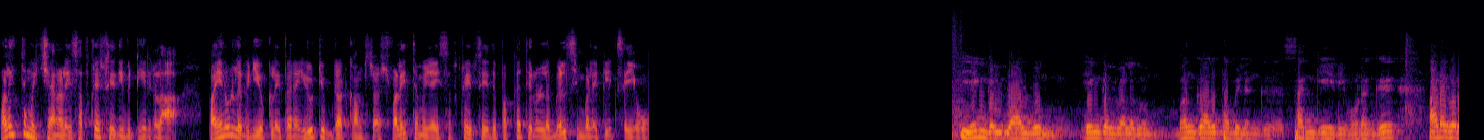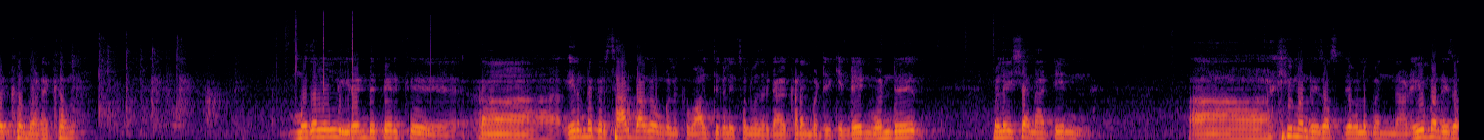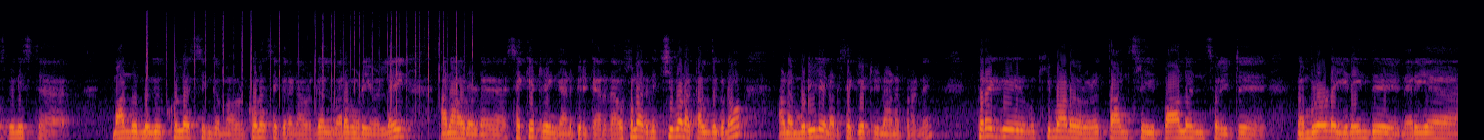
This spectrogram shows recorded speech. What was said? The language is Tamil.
வலைத்தமிழ் சேனலை சப்ஸ்கிரைப் செய்து விட்டீர்களா? பயனுள்ள வீடியோக்களை பெற யூடியூப் டாட் காம் ஸ்லாஷ் வலைத்தமிழை சப்ஸ்கிரைப் செய்து பக்கத்தில் உள்ள பெல் சிம்பலை கிளிக் செய்யவும். எங்கள் வாழ்வும் எங்கள் வளமும் வங்காள தமிழங்கு சங்கேனி முடங்கு. அனைவருக்கும் வணக்கம். முதலில் இரண்டு பேருக்கு ஆஹ், இரண்டு பேர் சார்பாக உங்களுக்கு வாழ்த்துக்களை சொல்வதற்காக கடன்பட்டிருக்கின்றேன். ஒன்று மலேசியா நாட்டின் human resource development human resource minister மாண்புமிகு குலசிங்கம் அவர் குலசேகரன் அவர்கள் வர முடியவில்லை. ஆனால் அவரோட செக்ரட்டரி இங்கே அனுப்பியிருக்காரு. அவர் சொன்னார் நிச்சயமாக நான் கலந்துக்கணும். ஆனால் முடியல என்னோட செக்ரட்டரி நான் அனுப்புகிறேன்னு பிறகு முக்கியமான ஒரு தான் ஸ்ரீ பாலன் சொல்லிட்டு நம்மளோட இணைந்து நிறைய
